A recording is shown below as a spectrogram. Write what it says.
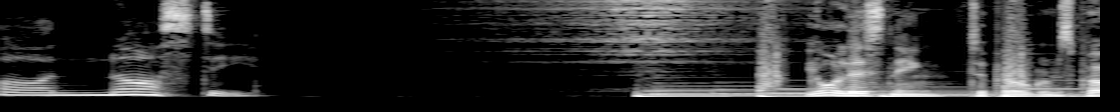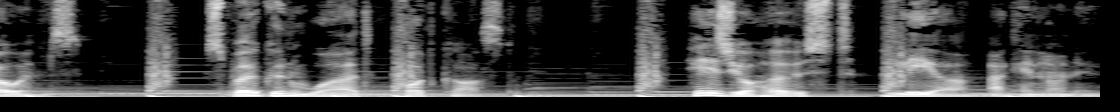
are nasty. You're listening to Pilgrim's Poems, spoken word podcast. Here's your host, Leah Akinlanu.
